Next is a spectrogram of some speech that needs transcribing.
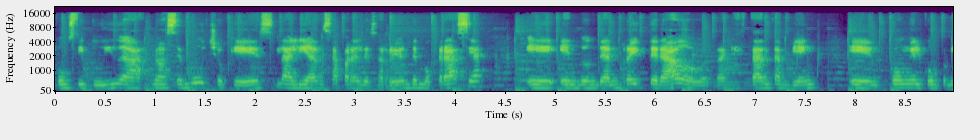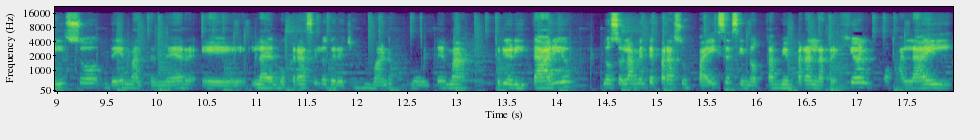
constituida no hace mucho, que es la Alianza para el Desarrollo en Democracia, eh, en donde han reiterado ¿verdad? que están también eh, con el compromiso de mantener eh, la democracia y los derechos humanos como un tema prioritario, no solamente para sus países, sino también para la región. Ojalá y,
